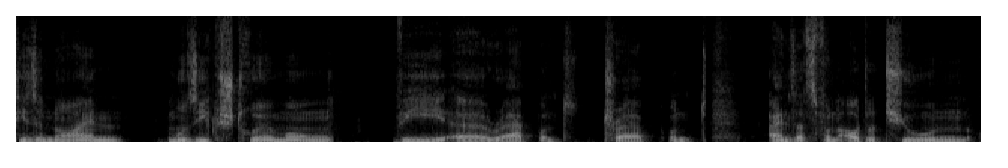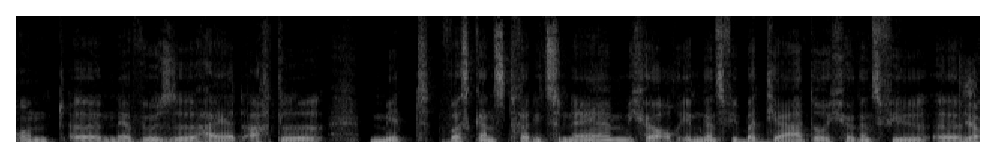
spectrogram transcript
diese neuen Musikströmungen wie äh, Rap und Trap und Einsatz von Autotune und äh, nervöse Hi-Hat-Achtel mit was ganz Traditionellem. Ich höre auch eben ganz viel Battiato, ich höre ganz viel äh, ja.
